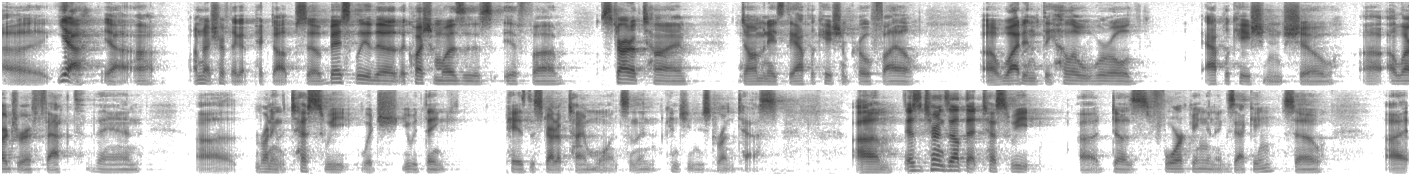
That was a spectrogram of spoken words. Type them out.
Uh, yeah, yeah. Uh, I'm not sure if they got picked up. So basically, the, the question was is if uh, startup time dominates the application profile, uh, why didn't the Hello World application show uh, a larger effect than uh, running the test suite, which you would think pays the startup time once and then continues to run tests. Um, as it turns out, that test suite uh, does forking and execing, so uh,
